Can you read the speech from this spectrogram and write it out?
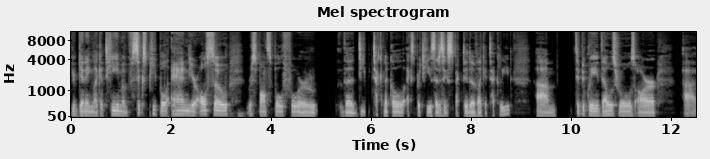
you're getting like a team of six people and you're also responsible for the deep technical expertise that is expected of like a tech lead. Um, typically, those roles are, uh,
